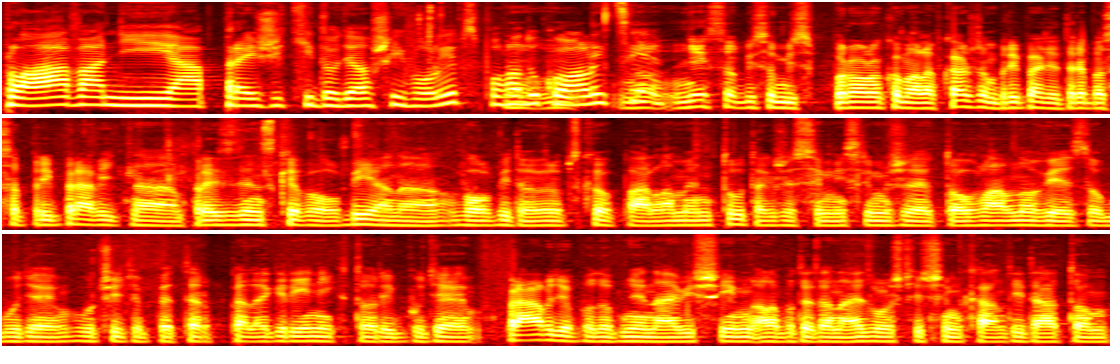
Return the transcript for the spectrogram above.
plávaní a prežití do ďalších volieb z pohľadu no, koalície? No, nechcel by som ísť prorokom, ale v každom prípade treba sa pripraviť na prezidentské voľby a na voľby do Európskeho parlamentu, takže si myslím, že tou hlavnou hviezdou bude určite Peter Pellegrini, ktorý bude pravdepodobne najvyšším, alebo teda najdôležitejším kandidátom e,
